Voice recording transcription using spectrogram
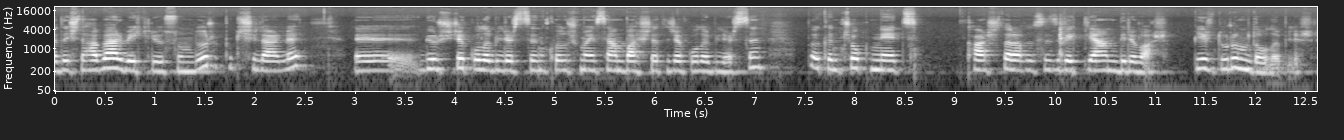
Ya da işte haber bekliyorsundur. Bu kişilerle görüşecek olabilirsin. Konuşmayı sen başlatacak olabilirsin. Bakın çok net karşı tarafta sizi bekleyen biri var. Bir durum da olabilir.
